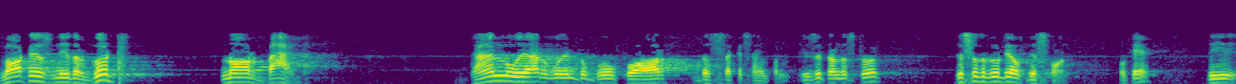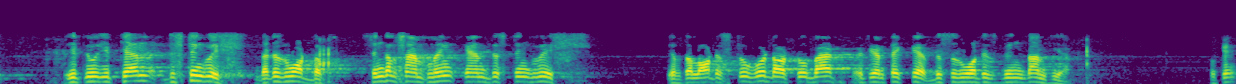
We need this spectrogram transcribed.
lot is neither good nor bad, then we are going to go for the second sample. Is it understood? This is the beauty of this one. Okay? The it, it can distinguish. That is what the single sampling can distinguish. If the lot is too good or too bad, it can take care. This is what is being done here. Okay?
